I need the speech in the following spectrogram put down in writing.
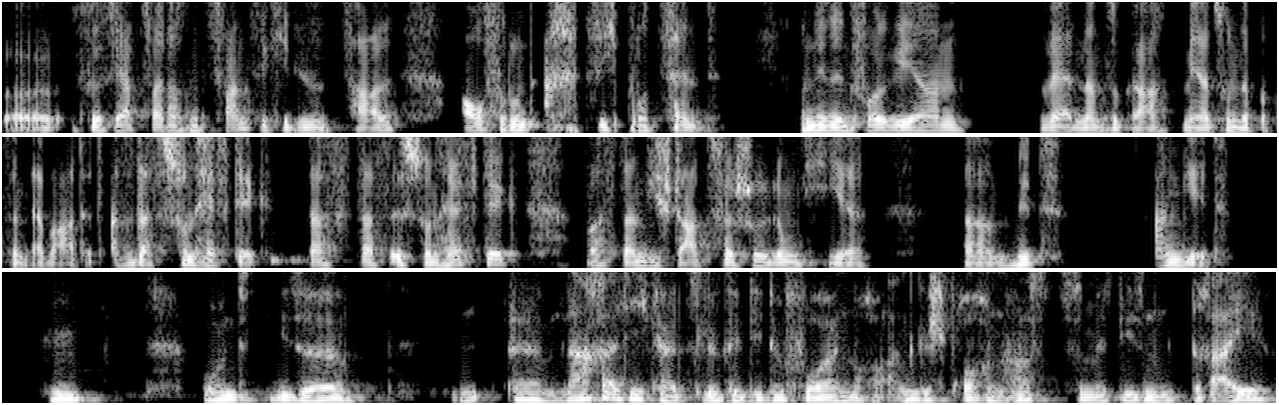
äh, fürs Jahr 2020 hier diese Zahl, auf rund 80 Prozent. Und in den Folgejahren werden dann sogar mehr als 100 Prozent erwartet. Also das ist schon heftig. Das, das ist schon heftig, was dann die Staatsverschuldung hier äh, mit angeht. Hm. Und diese Nachhaltigkeitslücke, die du vorhin noch angesprochen hast, mit diesen drei,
